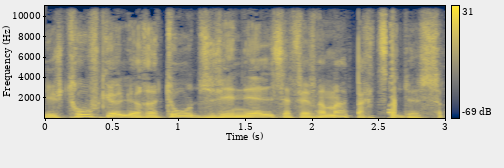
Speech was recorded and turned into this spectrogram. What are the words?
Et je trouve que le retour du vinyle, ça fait vraiment partie de ça.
